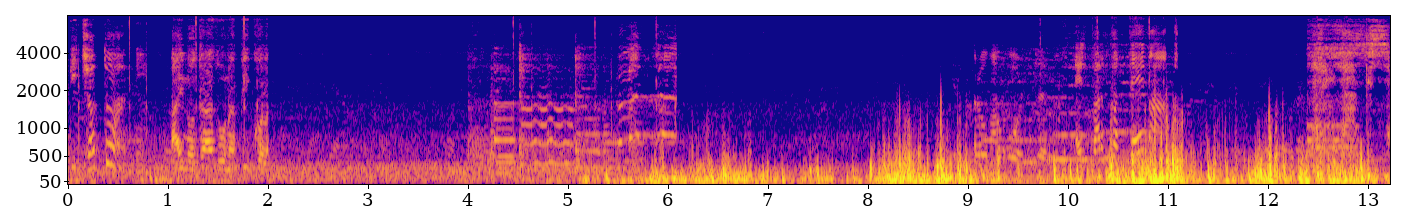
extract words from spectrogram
18 anni. Hai notato una piccola... Roma World. È il parco a tema. Relax.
